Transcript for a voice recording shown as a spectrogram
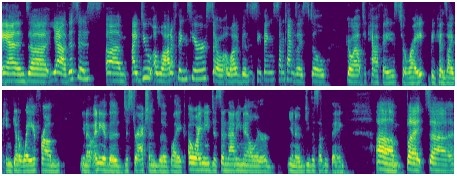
and uh, yeah, this is, um, I do a lot of things here. So a lot of businessy things. Sometimes I still go out to cafes to write because I can get away from, you know, any of the distractions of like, oh, I need to send that email or, you know, do this other thing. Um, but, uh,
